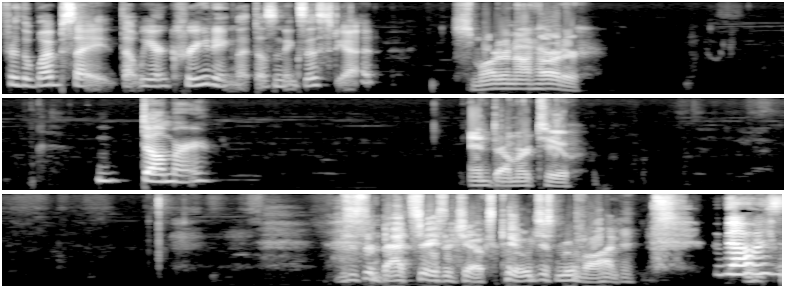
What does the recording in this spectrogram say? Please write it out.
for the website that we are creating that doesn't exist yet. Smarter, not harder. Dumber. And dumber too. This is a bad series of jokes. Can we just move on? That was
